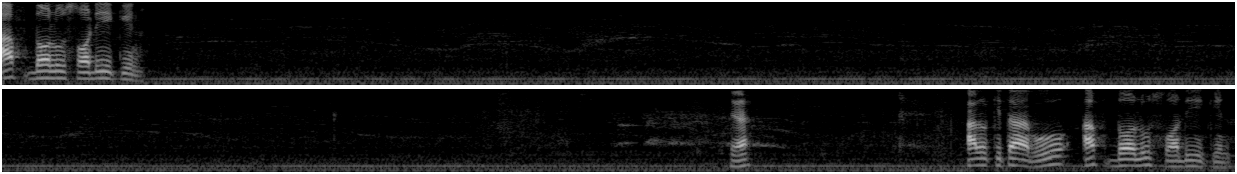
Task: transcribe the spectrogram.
afdolu sodikin. Ya. Al-kitabu afdalu sodikin.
